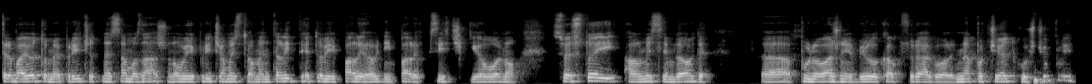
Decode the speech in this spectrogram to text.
treba i o tome pričati, ne samo znaš, ono uvijek pričamo isto o mentalitetu, ovi pali, ovdje pali psihički, ovo ono, sve stoji, ali mislim da ovdje puno važnije bilo kako su reagovali na početku Šćuplić,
